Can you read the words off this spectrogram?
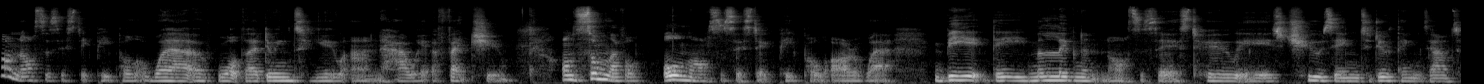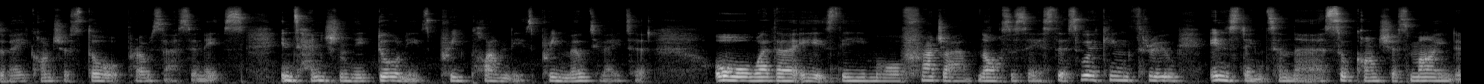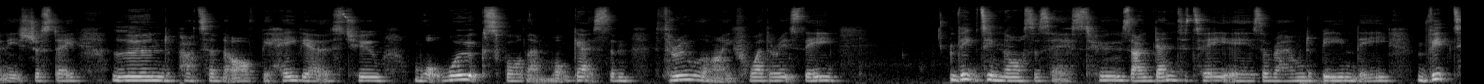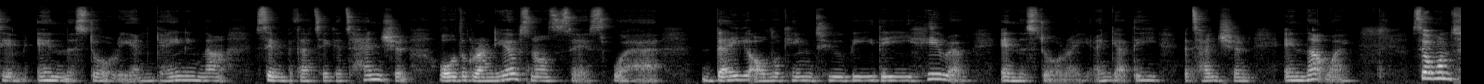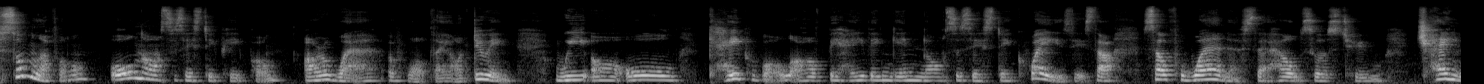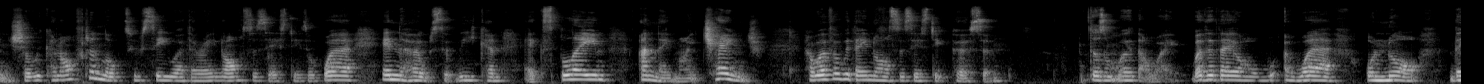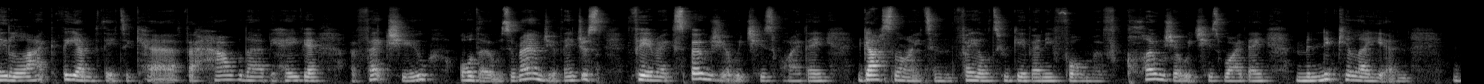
Are narcissistic people aware of what they're doing to you and how it affects you? On some level, all narcissistic people are aware, be it the malignant narcissist who is choosing to do things out of a conscious thought process and it's intentionally done, it's pre planned, it's pre motivated or whether it's the more fragile narcissist that's working through instinct and their subconscious mind, and it's just a learned pattern of behavior as to what works for them, what gets them through life, whether it's the victim narcissist whose identity is around being the victim in the story and gaining that sympathetic attention, or the grandiose narcissist where they are looking to be the hero in the story and get the attention in that way. So, on some level, all narcissistic people are aware of what they are doing. We are all capable of behaving in narcissistic ways. It's that self awareness that helps us to change. So we can often look to see whether a narcissist is aware in the hopes that we can explain and they might change. However, with a narcissistic person, it doesn't work that way. Whether they are aware or not, they lack the empathy to care for how their behaviour affects you or those around you. They just fear exposure, which is why they gaslight and fail to give any form of closure, which is why they manipulate and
